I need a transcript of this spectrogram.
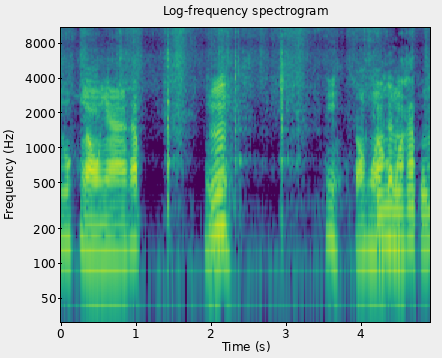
ดูเงาหยาครับนี่อืมนี่สองหัวช่องกันหัวครับผม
